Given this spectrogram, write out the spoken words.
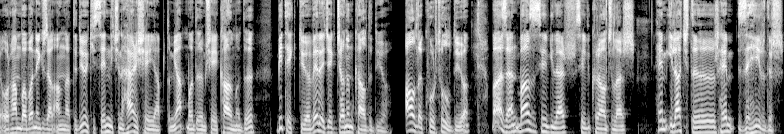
Orhan Baba ne güzel anlattı. Diyor ki senin için her şeyi yaptım. Yapmadığım şey kalmadı. Bir tek diyor verecek canım kaldı diyor. Al da kurtul diyor. Bazen bazı sevgiler, sevgili kralcılar hem ilaçtır hem zehirdir.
